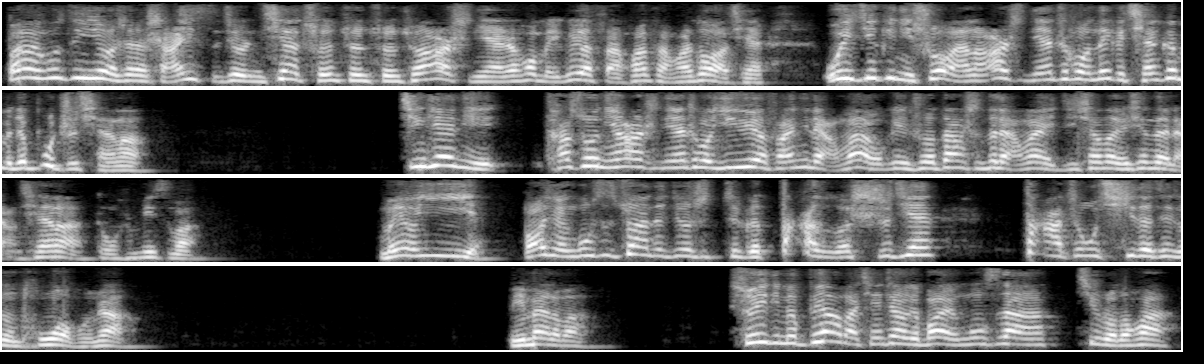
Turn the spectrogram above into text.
保险公司定期寿险啥意思？就是你现在存存存存二十年，然后每个月返还返还多少钱？我已经跟你说完了，二十年之后那个钱根本就不值钱了。今天你他说你二十年之后一个月返你两万，我跟你说当时的两万已经相当于现在两千了，懂什么意思吗？没有意义。保险公司赚的就是这个大额时间、大周期的这种通货膨胀，明白了吧？所以你们不要把钱交给保险公司啊！记住我的话。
